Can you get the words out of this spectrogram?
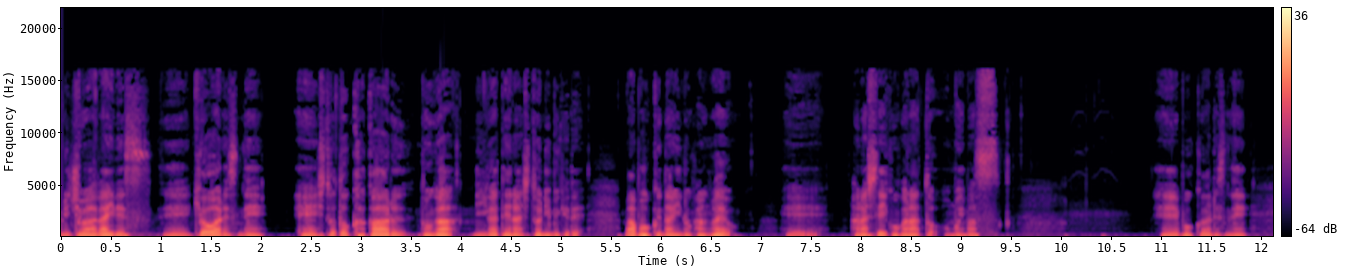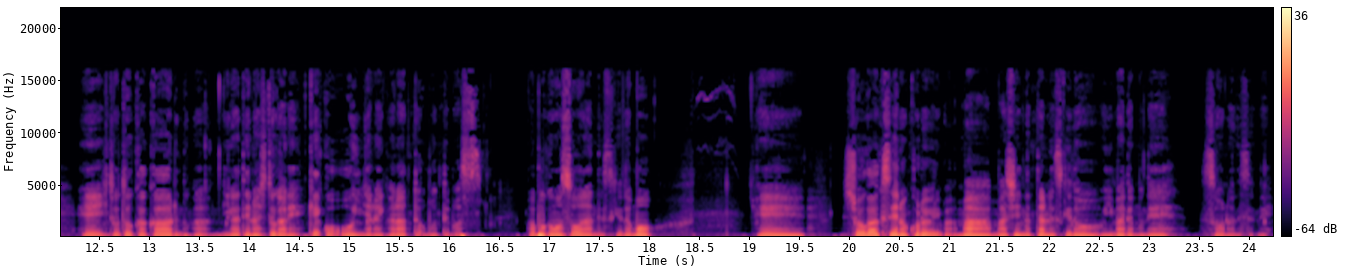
んにちは、ダイです。えー、今日はですね、えー、人と関わるのが苦手な人に向けて、まあ僕なりの考えを、えー、話していこうかなと思います。え僕はですね、え人と関わるのが苦手な人がね、結構多いんじゃないかなと思ってます。まあ僕もそうなんですけども、え小学生の頃よりは、まあマシになったんですけど、今でもね、そうなんですよね。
